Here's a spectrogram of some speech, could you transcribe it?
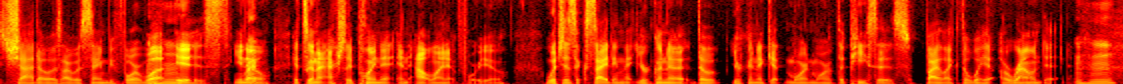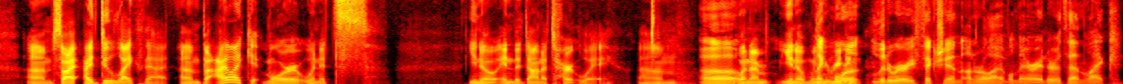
shadow, as I was saying before, what is. Mhm. You Right. know, it's gonna actually point it and outline it for you. Which is exciting that you're gonna the you're gonna get more and more of the pieces by like the way around it. Mhm. Um, so I, I do like that. Um, but I like it more when it's, you know, in the Donna Tartt way. Um, Oh. when I'm, you know, when like you're more reading, literary fiction unreliable narrator than like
